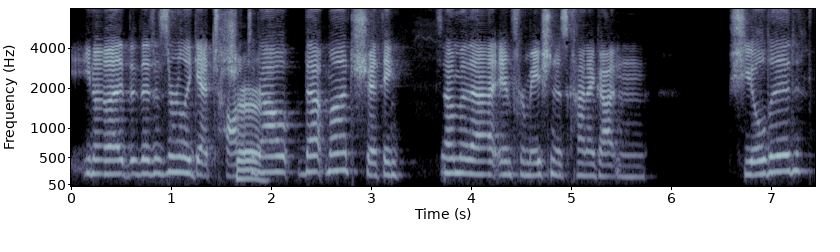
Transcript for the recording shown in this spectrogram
you know, that, that doesn't really get talked sure. about that much. I think some of that information has kind of gotten shielded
